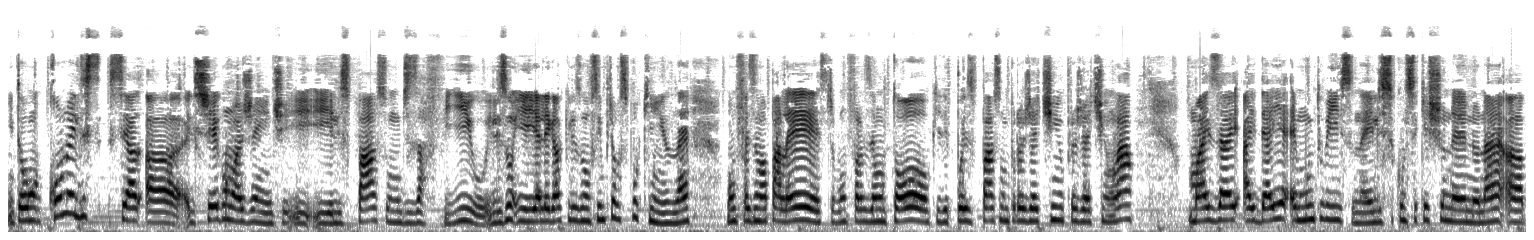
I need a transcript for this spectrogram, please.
Então, quando eles se a, a, eles chegam a gente e, e, eles passam um desafio, eles e é legal que eles vão sempre aos pouquinhos, né? Vão fazer uma palestra, vão fazer um talk, depois passam um projetinho, projetinho lá. Mas a, a ideia é muito isso, né? Eles ficam se questionando, né? A,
